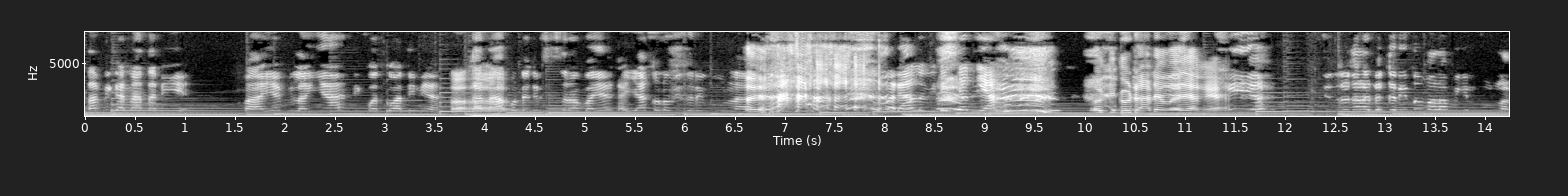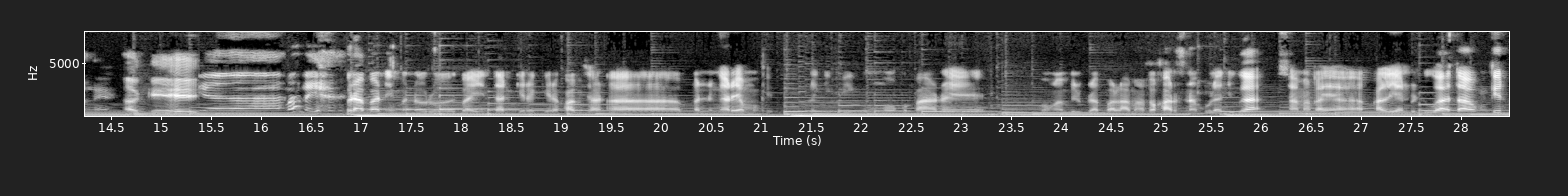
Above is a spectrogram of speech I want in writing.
tapi karena tadi Mbak Aya bilangnya dikuat-kuatin ya. Ah, karena ah. aku denger si Surabaya kayaknya aku lebih sering pulang padahal lebih dekat ya. Oke, godaannya banyak ya. iya. Justru kalau deket itu malah pingin pulang ya. Oke. ya mana ya? Berapa nih menurut Mbak Intan kira-kira? Kalau misalnya eh, pendengar yang mungkin lagi bingung mau ke Pare mau ngambil berapa lama apakah harus enam bulan juga? Sama kayak kalian berdua atau mungkin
